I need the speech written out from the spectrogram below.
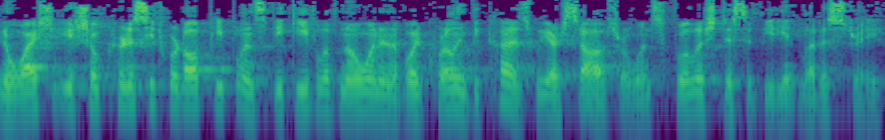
you know, why should you show courtesy toward all people and speak evil of no one and avoid quarreling? Because we ourselves were once foolish, disobedient, led astray,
